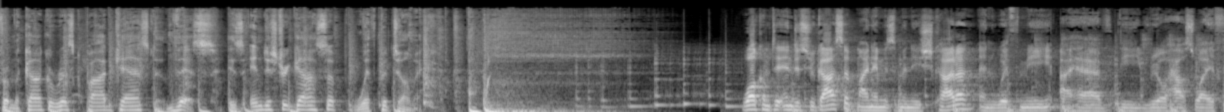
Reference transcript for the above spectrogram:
From the Conquer Risk podcast, this is Industry Gossip with Potomac. Welcome to Industry Gossip. My name is Manish Khatta, and with me I have the Real Housewife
